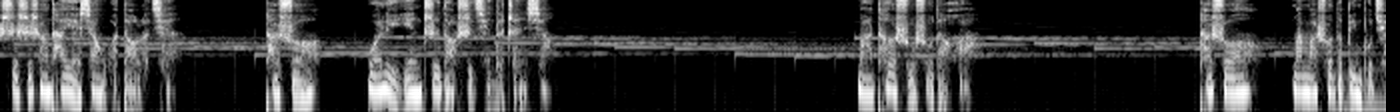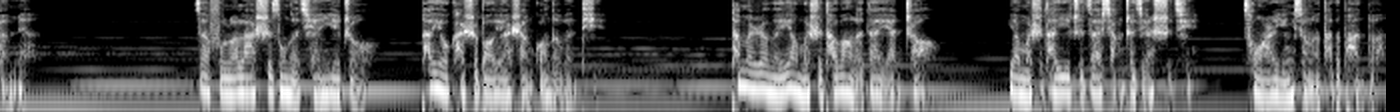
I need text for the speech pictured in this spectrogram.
事实上，他也向我道了歉。他说，我理应知道事情的真相。马特叔叔的话，他说，妈妈说的并不全面。在弗罗拉失踪的前一周，他又开始抱怨闪光的问题。他们认为，要么是他忘了戴眼罩，要么是他一直在想这件事情，从而影响了他的判断。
